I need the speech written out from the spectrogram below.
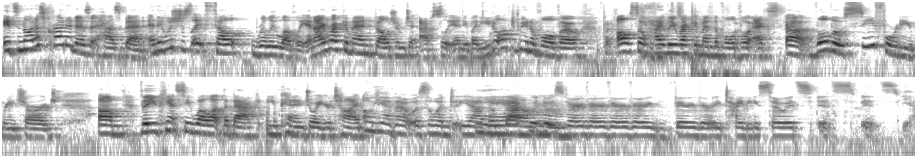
it's not as crowded as it has been, and it was just like felt really lovely. And I recommend Belgium to absolutely anybody. You don't have to be in a Volvo, but also highly recommend the Volvo X, uh, Volvo C40 Recharge. Um, though you can't see well at the back, you can enjoy your time. Oh yeah, that was the one. Yeah, the Yeah, back window is very, very, very, very, very, very tiny. So it's it's it's yeah.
